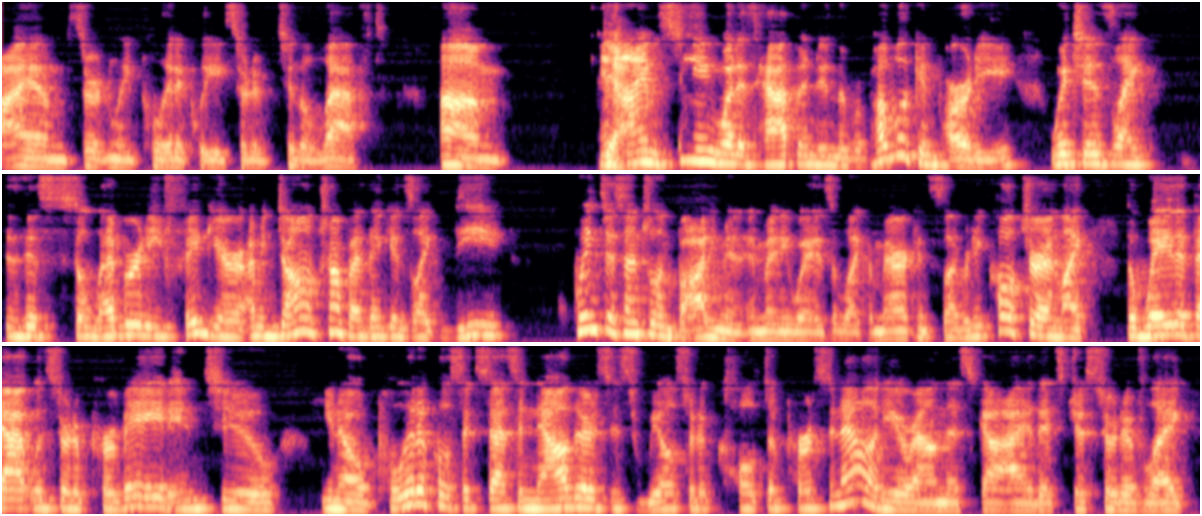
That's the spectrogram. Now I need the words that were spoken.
I am certainly politically sort of to the left. Um, and Yeah. I'm seeing what has happened in the Republican Party, which is like this celebrity figure. I mean, Donald Trump, I think, is like the quintessential embodiment in many ways of like American celebrity culture and like the way that that would sort of pervade into you know political success. And now there's this real sort of cult of personality around this guy that's just sort of like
